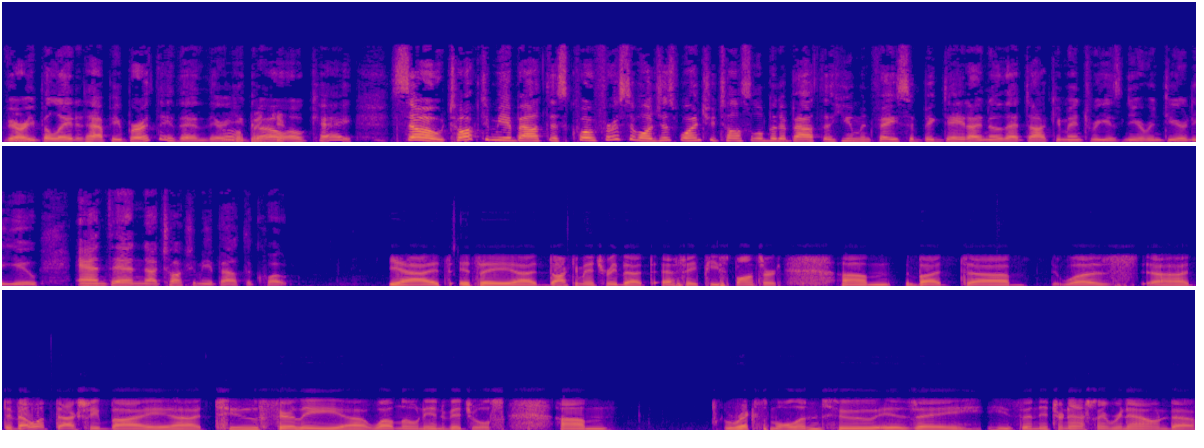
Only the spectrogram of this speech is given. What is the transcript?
Very belated happy birthday then. There Oh, you go. you. Okay. So talk to me about this quote. First of all, just why don't you tell us a little bit about the human face of big data? I know that documentary is near and dear to you. And then uh, talk to me about the quote. Yeah, it's it's a uh, documentary that SAP sponsored, um, but uh, was uh, developed actually by uh, two fairly uh, well-known individuals. Um, Rick Smolan, who is a he's an internationally renowned uh,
